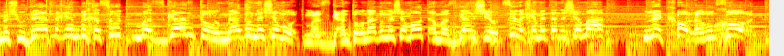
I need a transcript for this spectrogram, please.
משודרת לכם בחסות מזגן טורנדו נשמות. מזגן טורנדו נשמות, המזגן שיוציא לכם את הנשמה לכל הרוחות.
